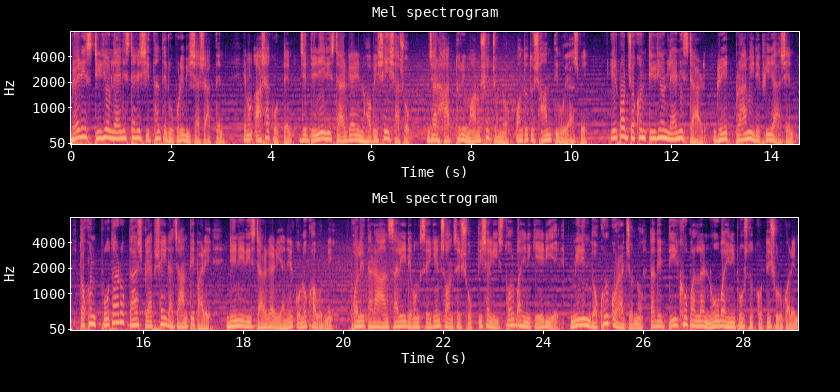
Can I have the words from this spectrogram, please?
ভ্যারিস টিরিয়ন ল্যানিস্টারের সিদ্ধান্তের উপরে বিশ্বাস রাখতেন। এবং আশা করতেন যে ডেনেরিস টার্গারিয়ান হবে সেই শাসক, যার হাত ধরে মানুষের জন্য অন্তত শান্তি বয়ে আসবে। এরপর যখন টিরিয়ন ল্যানিস্টার গ্রেট প্রামিডে ফিরে আসেন, তখন প্রতারক দাস ব্যবসায়ীরা জানতে পারে ডেনেরিস টার্গারিয়ানের কোনো খবর নেই। ফলে তারা আনসালিড এবং সেকেন্ড সন্সের শক্তিশালী স্থলবাহিনীকে এড়িয়ে মেরিন দখল করার জন্য তাদের দীর্ঘ পাল্লার নৌবাহিনী প্রস্তুত করতে শুরু করেন।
